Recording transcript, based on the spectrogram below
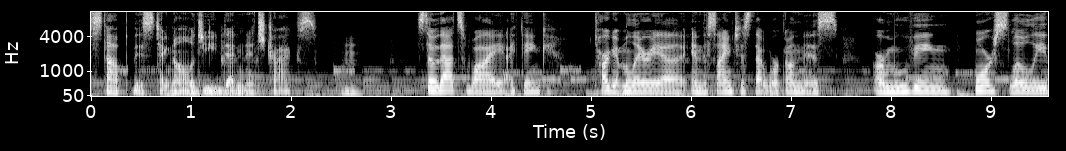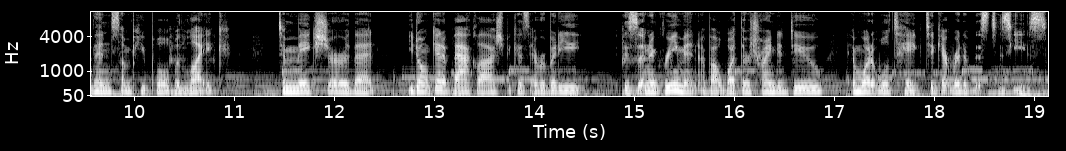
stop this technology dead in its tracks. Hmm. So that's why I think Target Malaria and the scientists that work on this are moving more slowly than some people would like to make sure that you don't get a backlash because everybody is in agreement about what they're trying to do and what it will take to get rid of this disease.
